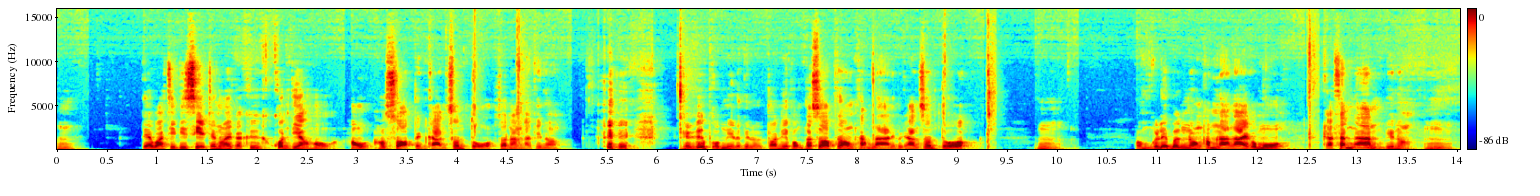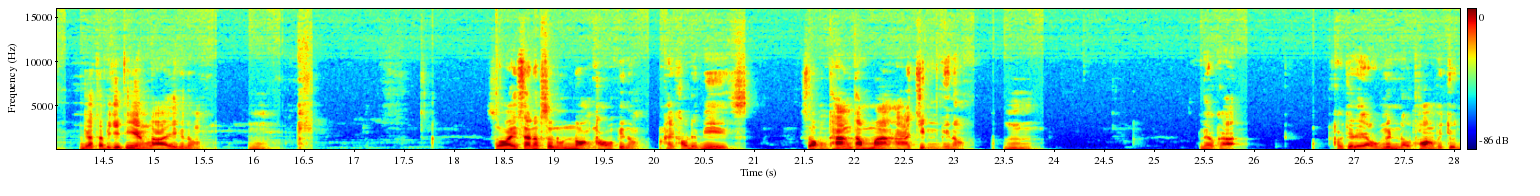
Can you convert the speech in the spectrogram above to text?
อืมแต่ว่าสิพิเศษจังหน่อยก็คือ คนที่เฮาเฮาเฮาสอบเป็นการส่วนตัวเท่านั้นล่ะพี่น้องก็คือผมนี่แหละพี่น้องตอนนี้ผมก็สอบท่องคำลาเป็นการส่วนตัวอืม ผมก็เลยเบิ่งน้องคำหลาหลายกว่าหมู่ก็ซ้ํงานพี่น้องอืมอย่าแต่ไปคิดอีหยังหลายพี่น้องอืมซอยสนับสนุนน้องเขาพี่น้องให้เขาได้มีสองทางทำมาหากินพี่น้องอืมแล้วก็เขาจะได้เอาเงินเอาทองไปจุน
